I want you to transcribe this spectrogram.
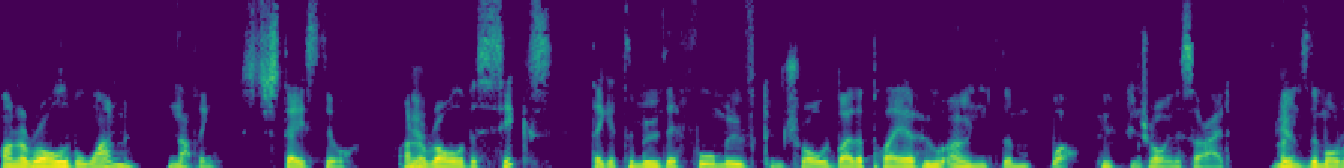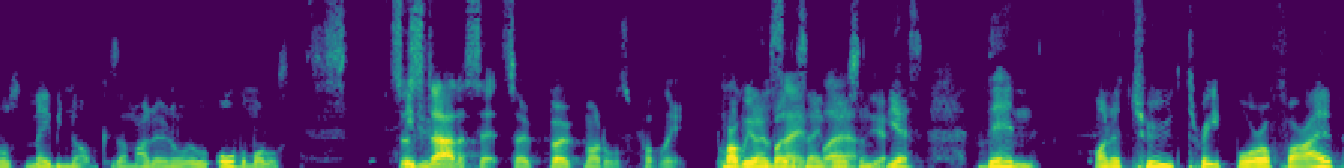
On a roll of a one, nothing. Stay still. On a Yep. roll of a six, they get to move their full move controlled by the player who owns them. Well, who's controlling the side. Yep. Owns the models, maybe not because I'm I don't all the models. It's a If starter set, so both models probably belong Probably to owned by the same player. person. Yeah. Yes. Then on a two, three, four, or five,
